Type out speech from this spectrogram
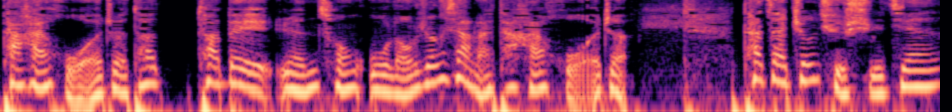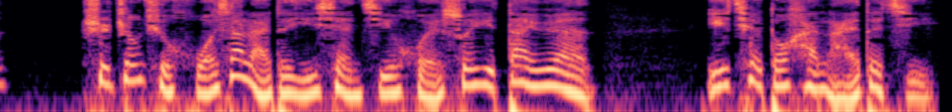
他还活着，他他被人从五楼扔下来，他还活着，他在争取时间，是争取活下来的一线机会，所以但愿一切都还来得及。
